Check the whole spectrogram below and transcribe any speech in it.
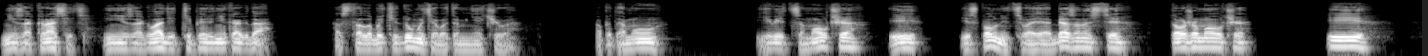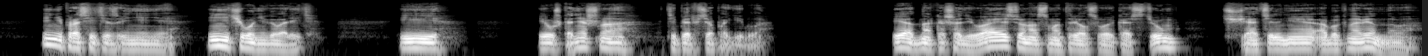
не закрасить и не загладить теперь никогда, а стало быть и думать об этом нечего. А потому явиться молча и исполнить свои обязанности тоже молча и... и не просить извинения, и ничего не говорить. И... и уж, конечно, теперь все погибло. И, однако ж, одеваясь, он осмотрел свой костюм тщательнее обыкновенного.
